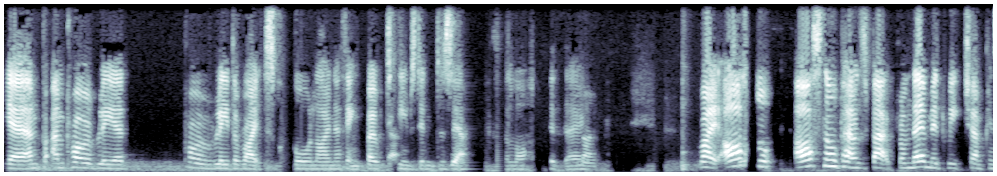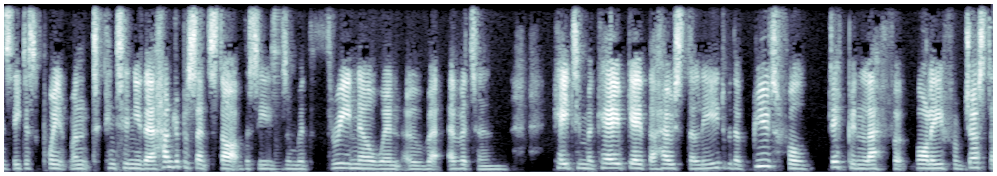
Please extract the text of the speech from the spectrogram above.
Yeah, and and probably a probably the right score line. I think both teams didn't deserve yeah. the loss, did they? No. Right, Arsenal Arsenal bounced back from their midweek Champions League disappointment to continue their 100% start of the season with 3 0 win over Everton. Katie McCabe gave the host the lead with a beautiful dipping left foot volley from just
